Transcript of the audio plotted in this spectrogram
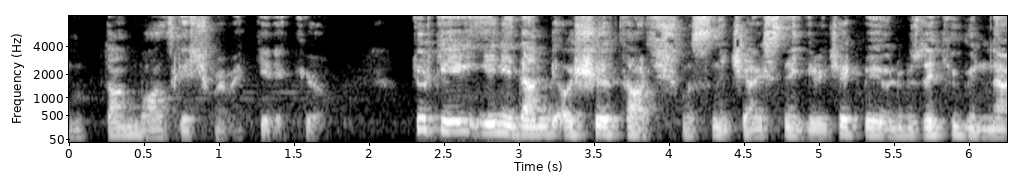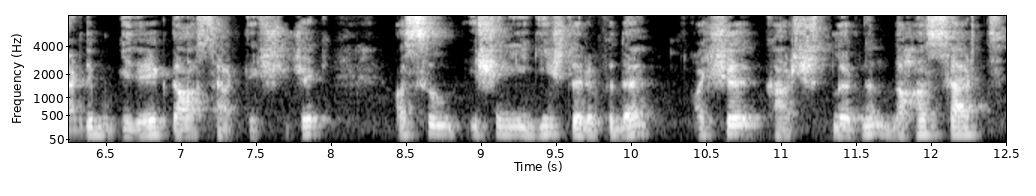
umuttan vazgeçmemek gerekiyor. Türkiye yeniden bir aşı tartışmasının içerisine girecek ve önümüzdeki günlerde bu giderek daha sertleşecek. Asıl işin ilginç tarafı da aşı karşıtlarının daha sert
